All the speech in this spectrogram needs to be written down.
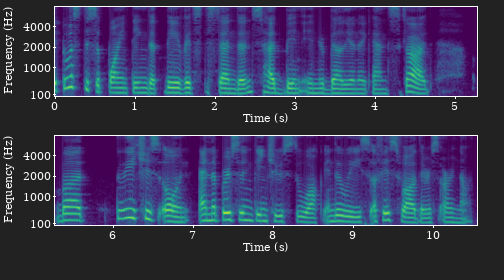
It was disappointing that David's descendants had been in rebellion against God, but to each his own, and a person can choose to walk in the ways of his fathers or not.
